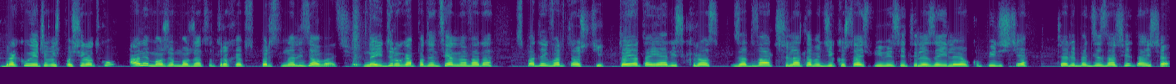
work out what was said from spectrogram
Brakuje czegoś po środku, ale może można to trochę spersonalizować. No i druga potencjalna wada, spadek wartości. Toyota Yaris Cross za 2-3 lata będzie kosztować mniej więcej tyle, za ile ją kupiliście. Cherry będzie znacznie tańsze.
